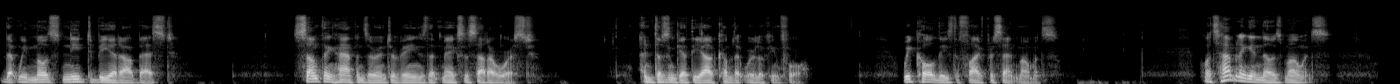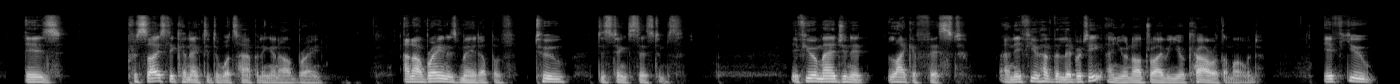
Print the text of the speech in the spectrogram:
that we most need to be at our best, something happens or intervenes that makes us at our worst and doesn't get the outcome that we're looking for? We call these the 5% moments. What's happening in those moments is precisely connected to what's happening in our brain. And our brain is made up of two distinct systems if you imagine it like a fist, and if you have the liberty and you're not driving your car at the moment, if you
